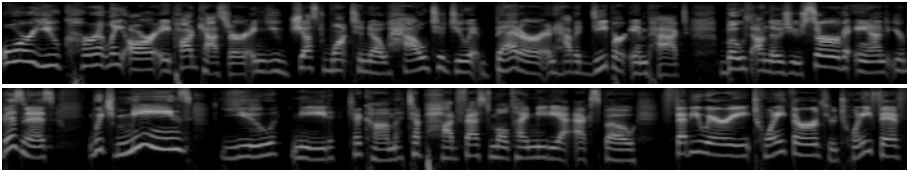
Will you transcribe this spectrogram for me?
or you currently are a podcaster and you just want to know how to do it better and have a deeper impact both on those you serve and your business, which means you need to come to Podfest Multimedia Expo February 23rd through 25th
